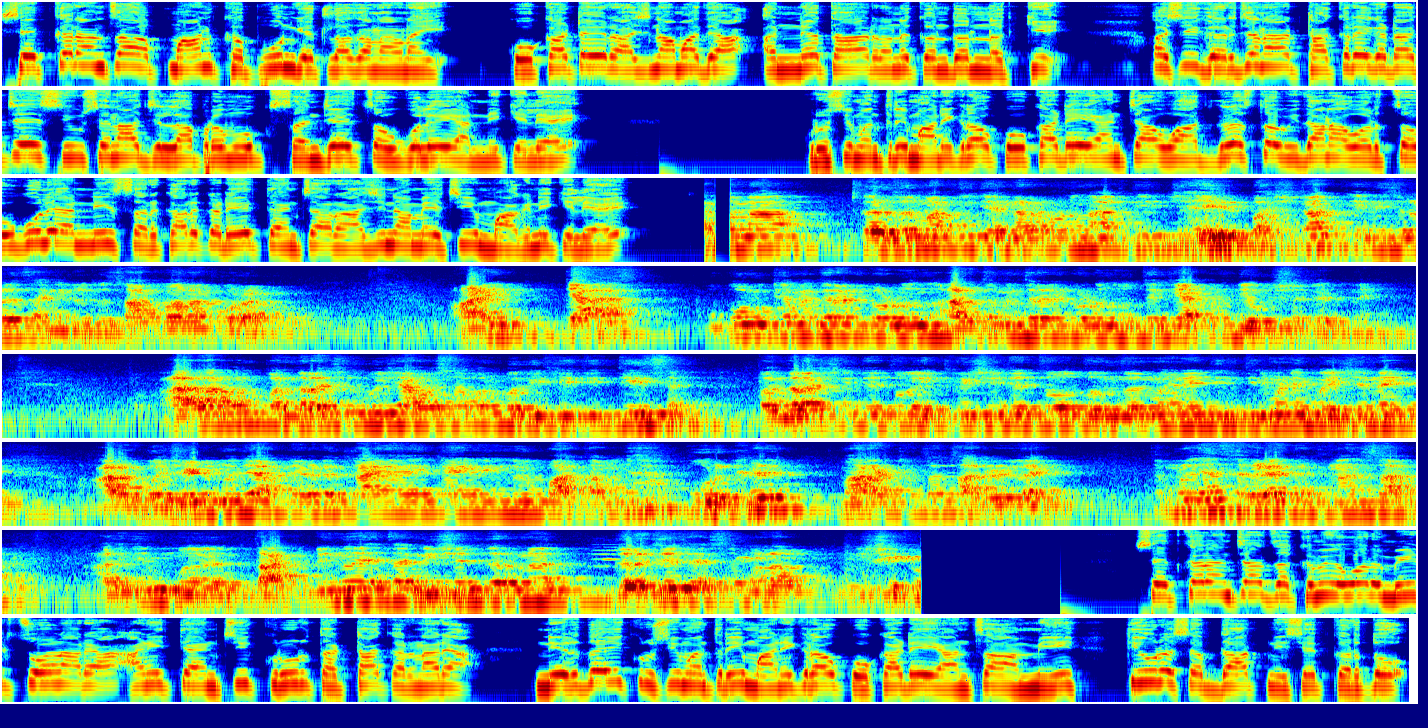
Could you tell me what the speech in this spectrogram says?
शेतकऱ्यांचा अपमान खपवून घेतला जाणार नाही. कोकाटे राजीनामा द्या अन्यथा रणकंदन नक्की. अशी गर्जना ठाकरे गटाचे शिवसेना जिल्हाप्रमुख संजय चौगुले यांनी केली आहे. कृषी मंत्री माणिकराव कोकाटे यांच्या वादग्रस्त विधानावर चौगुले यांनी सरकारकडे त्यांच्या राजीनाम्याची मागणी केली आहे. त्यांना कर्जमाफी देणार म्हणून अगदी जाहीर भाषणात यांनी सगळं सांगितलं होतं सात बारा कोरा आणि त्याच उपमुख्यमंत्र्यांकडून अर्थमंत्र्यांकडून होते की आपण देऊ शकत नाही. आज आपण पंधराशे रुपयाची अवस्था आपण बघितली ती तीच आहे. पंधराशे देतो एकवीसशे देतो दोन दोन महिने तीन तीन महिने पैसे नाहीत. बजेटमध्ये आपल्याकडे काय आहे काय नाही न पाहता म्हणजे हा पोरखेड महाराष्ट्राचा चाललेला आहे. त्यामुळे ह्या सगळ्या घटनांचा अगदी म- तातडीनं याचा निषेध करणं गरजेचं आहे असं मला निषेध शेतकऱ्यांच्या जखमेवर मीठ चोळणाऱ्या आणि त्यांची क्रूर थट्टा करणाऱ्या निर्दयी कृषी मंत्री माणिकराव कोकाटे यांचा आम्ही तीव्र शब्दात निषेध करतो.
